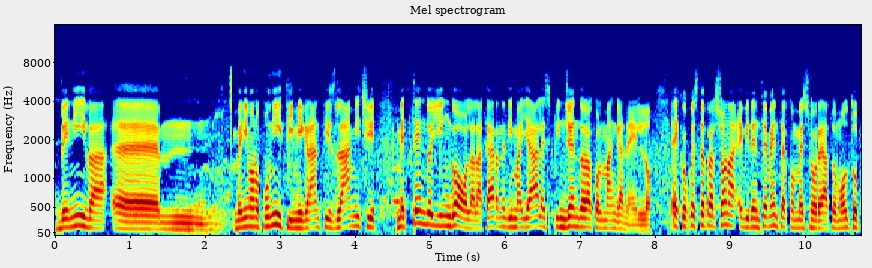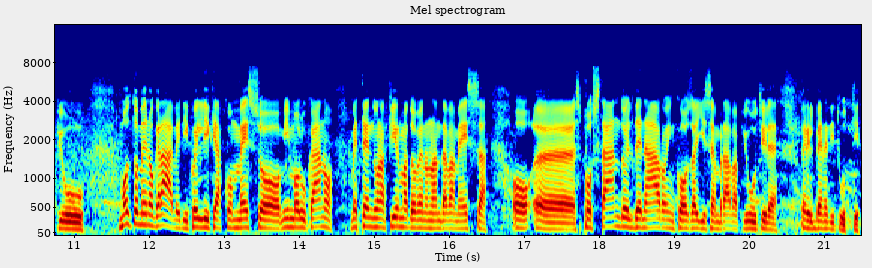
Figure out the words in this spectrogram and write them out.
veniva, ehm, venivano puniti i migranti islamici mettendogli in gola la carne di maiale spingendola col manganello. Ecco, questa persona evidentemente ha commesso un reato molto, più, molto meno grave di quelli che ha commesso Mimmo Lucano mettendo una firma dove non andava messa o eh, spostando il denaro in cosa gli sembrava più utile per il bene di tutti.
